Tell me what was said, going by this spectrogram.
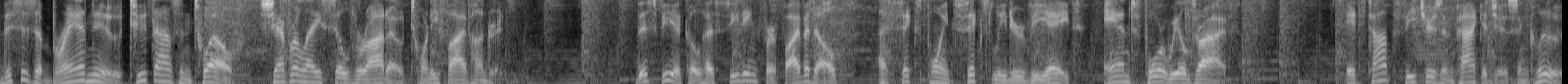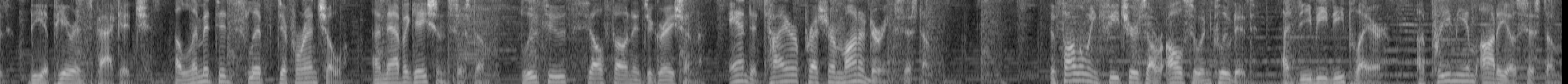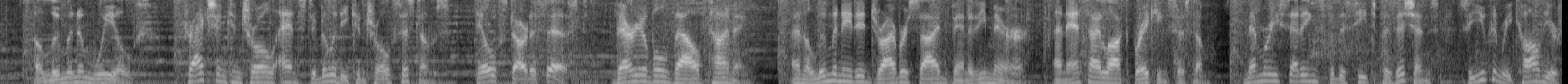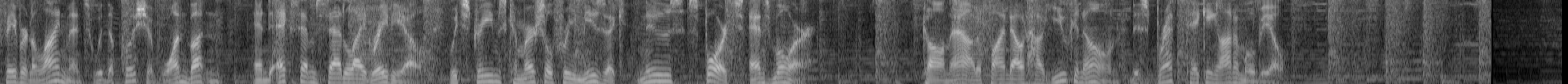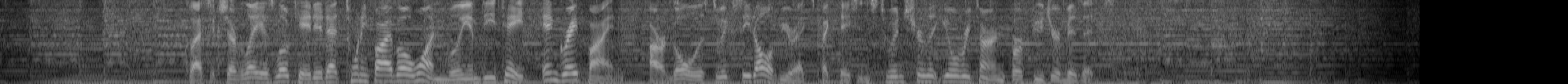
This is a brand new 2012 Chevrolet Silverado 2500. This vehicle has seating for five adults, a 6.6-liter V8, and four-wheel drive. Its top features and packages include the appearance package, a limited slip differential, a navigation system, Bluetooth cell phone integration, and a tire pressure monitoring system. The following features are also included a DVD player, a premium audio system, aluminum wheels, traction control and stability control systems, hill start assist, variable valve timing, an illuminated driver's side vanity mirror, an anti-lock braking system, memory settings for the seat's positions so you can recall your favorite alignments with the push of one button, and XM satellite radio, which streams commercial-free music, news, sports, and more. Call now to find out how you can own this breathtaking automobile. Classic Chevrolet is located at 2501 William D. Tate in Grapevine. Our goal is to exceed all of your expectations to ensure that you'll return for future visits.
